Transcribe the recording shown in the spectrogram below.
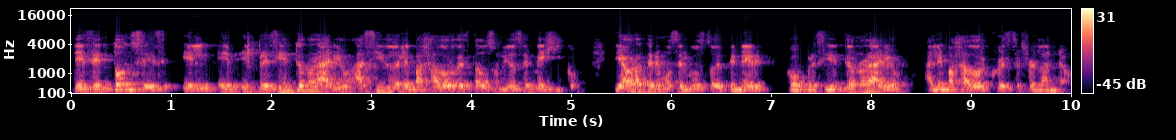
Desde entonces, el, el, presidente honorario ha sido el embajador de Estados Unidos en México y ahora tenemos el gusto de tener como presidente honorario al embajador Christopher Landau.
